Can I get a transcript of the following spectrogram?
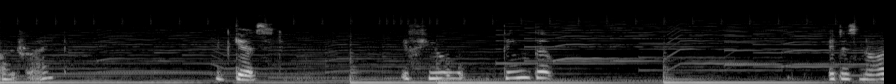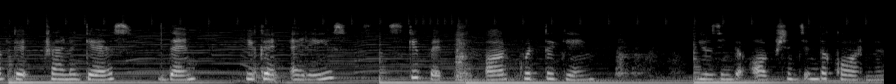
Alright. It guessed. If you think that it is not trying to guess, then you can erase, skip it, or quit the game using the options in the corner.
